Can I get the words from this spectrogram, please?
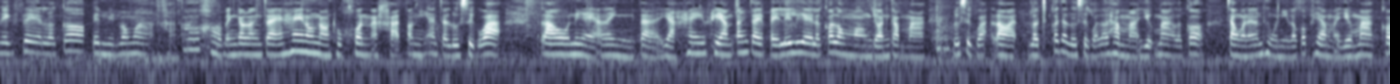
make friend แล้วก็เป็นมิตรมากๆค่ะ ก็ขอเป็นกำลังใจให้น้องๆทุกคนนะคะ ตอนนี้อาจจะรู้สึกว่าเราเหนื่อยอะไรอย่างนี้ แต่อยากให้พยายามตั้งใจไปเรื่อย ๆ แล้วก็ลองมองย้อนกลับมา รู้สึกว่าเราเราก็จะรู้สึกว่าเราทำมาเยอะมาก แล้วก็จากวันนั้นถึงวันนี้เราก็พยายามมาเยอะมาก ก็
